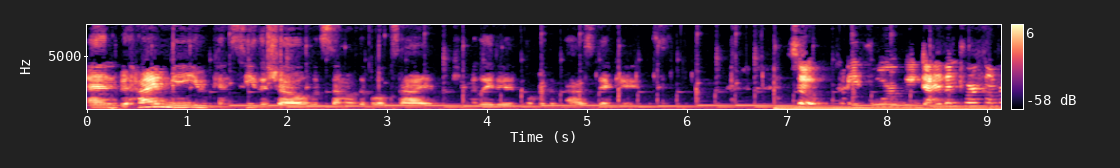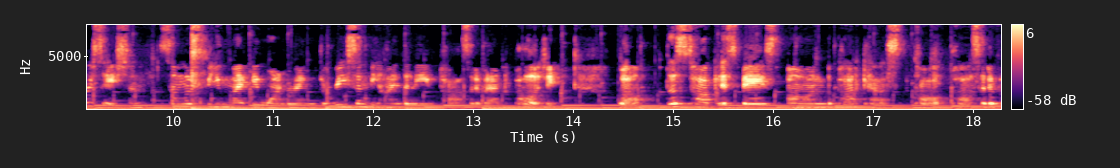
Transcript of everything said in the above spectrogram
And behind me, you can see the shelves with some of the books I've accumulated over the past decades. So, before we dive into our conversation, some of you might be wondering the reason behind the name Positive Anthropology. Well, this talk is based on the podcast called Positive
